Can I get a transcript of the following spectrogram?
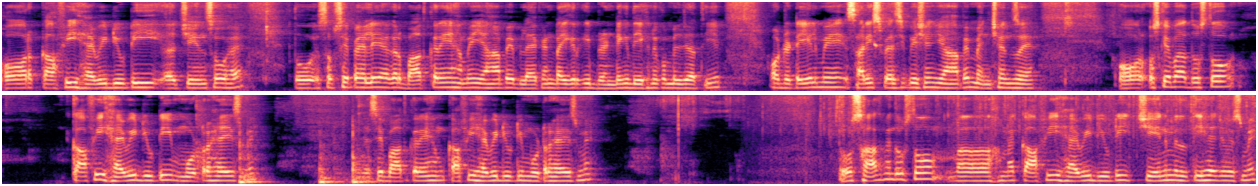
और काफ़ी हैवी ड्यूटी चेनसो है। तो सबसे पहले अगर बात करें, हमें यहाँ पे ब्लैक एंड टाइगर की ब्रांडिंग देखने को मिल जाती है और डिटेल में सारी स्पेसिफिकेशन यहाँ पे मेंशंस हैं। और उसके बाद दोस्तों, काफ़ी हैवी ड्यूटी मोटर है इसमें। जैसे बात करें, हम काफ़ी हैवी ड्यूटी मोटर है इसमें। तो साथ में दोस्तों हमें काफ़ी हैवी ड्यूटी चेन मिलती है जो इसमें,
